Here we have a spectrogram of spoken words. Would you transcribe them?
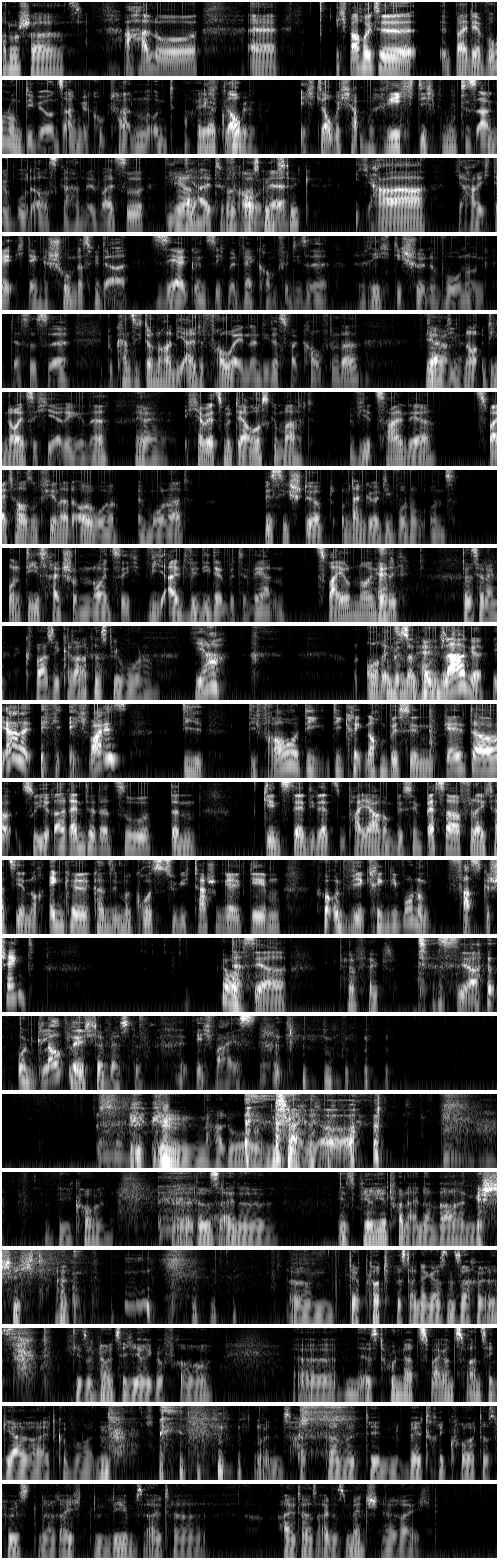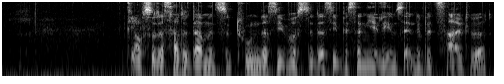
Hallo Schatz. Ah, hallo. Äh, ich war heute bei der Wohnung, die wir uns angeguckt hatten und Ah, ja, ich glaube, cool. ich, glaub, ich habe ein richtig gutes Angebot ausgehandelt, weißt du? Die, ja, die alte war- Frau, war's ne? günstig? Ja, ja, ich, de ich denke schon, dass wir da sehr günstig mit wegkommen für diese richtig schöne Wohnung. Das ist, äh, du kannst dich doch noch an die alte Frau erinnern, die das verkauft, oder? Die, Ja. Die, no die 90-Jährige, ne? Ja, ja. Ich habe jetzt mit der ausgemacht, wir zahlen der 2400 Euro im Monat, bis sie stirbt und dann gehört die Wohnung uns. Und die ist halt schon 90. Wie alt will die denn bitte werden? 92? Hä? Das ist ja dann quasi gratis, die Wohnung. Ja. Und auch Du in so einer ein guten. Lage. Ja, ich, ich weiß. Die, die Frau, die, die kriegt noch ein bisschen Geld da zu ihrer Rente dazu. Dann gehen es der die letzten paar Jahre ein bisschen besser. Vielleicht hat sie ja noch Enkel, kann sie immer großzügig Taschengeld geben. Und wir kriegen die Wohnung fast geschenkt. Ja, Das ist ja, perfekt. das ist ja unglaublich. der Beste. Ich weiß. Hallo und Hallo. willkommen. Äh, das ist eine inspiriert von einer wahren Geschichte. ähm, der Plot-Twist an der ganzen Sache ist, diese 90-jährige Frau ist 122 Jahre alt geworden und hat damit den Weltrekord des höchsten erreichten Lebensalter Alters eines Menschen erreicht. Glaubst du, das hatte damit zu tun, dass sie wusste, dass sie bis an ihr Lebensende bezahlt wird?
